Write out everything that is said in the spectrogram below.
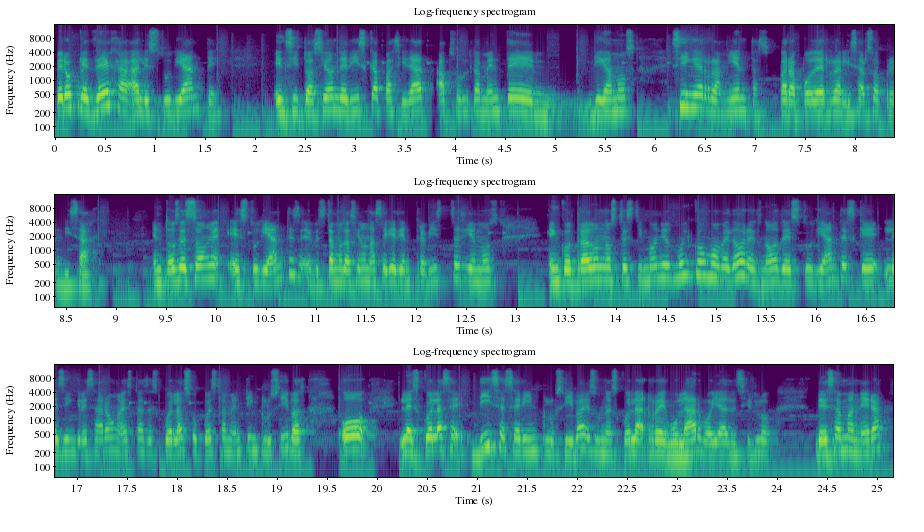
pero que deja al estudiante en situación de discapacidad absolutamente, digamos, sin herramientas para poder realizar su aprendizaje. Entonces son estudiantes, eh, estamos haciendo una serie de entrevistas y hemos encontrado unos testimonios muy conmovedores, ¿no? De estudiantes que les ingresaron a estas escuelas supuestamente inclusivas o la escuela se dice ser inclusiva, es una escuela regular, voy a decirlo de esa manera,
